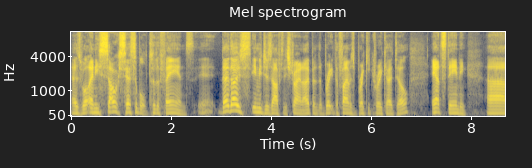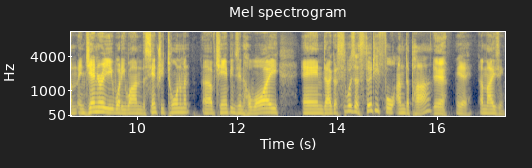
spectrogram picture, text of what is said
as well, and he's so accessible to the fans. Yeah, those images after the Australian Open at the Bre- the famous Brecky Creek Hotel, outstanding. Um, in January, what he won the Sentry Tournament uh, of Champions in Hawaii, and uh, got was a 34 under par. yeah. Yeah, amazing.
